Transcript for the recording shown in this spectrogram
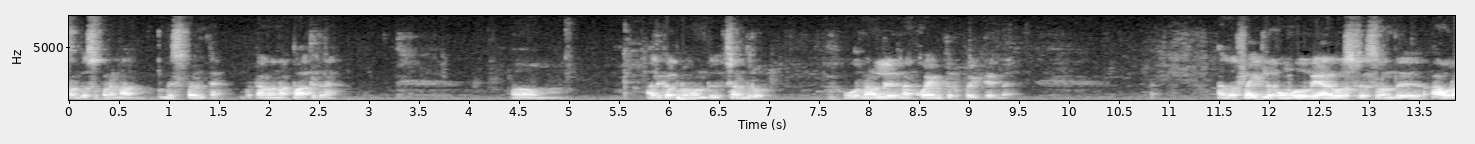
சந்தோஷப்படுறேன். நான் மிஸ் பண்ணிட்டேன். பட் ஆனால் நான் பார்த்துக்கிறேன். அதுக்கப்புறம் வந்து சந்துரு. ஒரு நாள் நான் கோயம்புத்தூர் போயிட்டு இருந்தேன். அந்த ஃப்ளைட்டில் போகும்போது ஒரு ஏர் ஹோஸ்டர்ஸ் வந்து அவர்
